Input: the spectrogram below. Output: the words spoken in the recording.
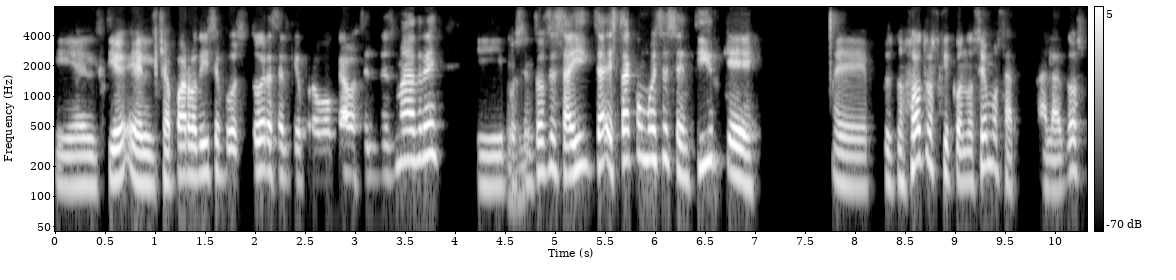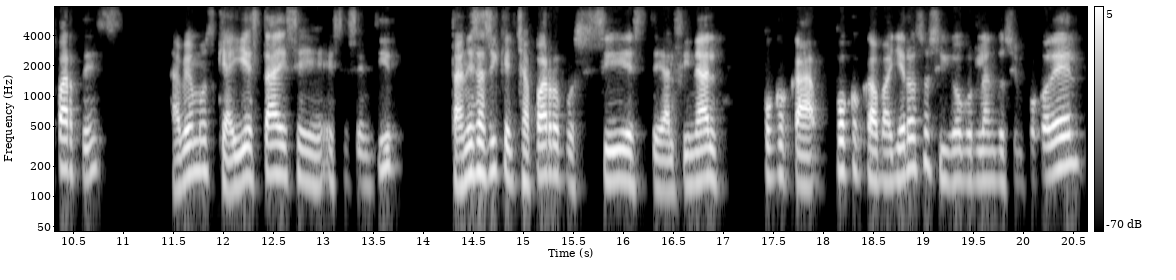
y el, el chaparro dice, pues tú eres el que provocabas el desmadre y pues entonces ahí está, como ese sentir que eh, pues nosotros que conocemos a, a, las dos partes, sabemos que ahí está ese, ese sentir Tan es así que el chaparro, pues sí, este, al final, poco, poco caballeroso, siguió burlándose un poco de él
